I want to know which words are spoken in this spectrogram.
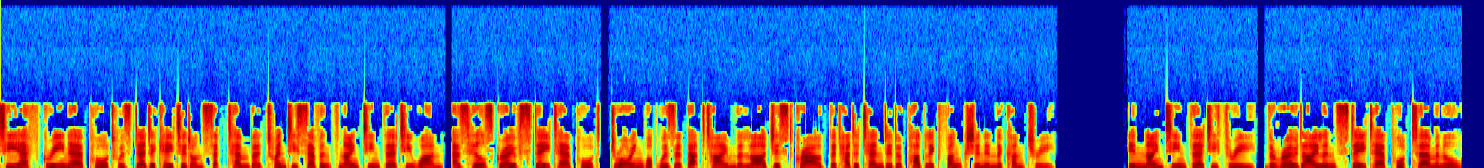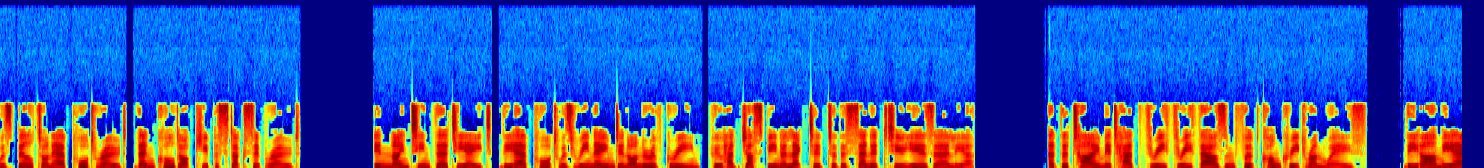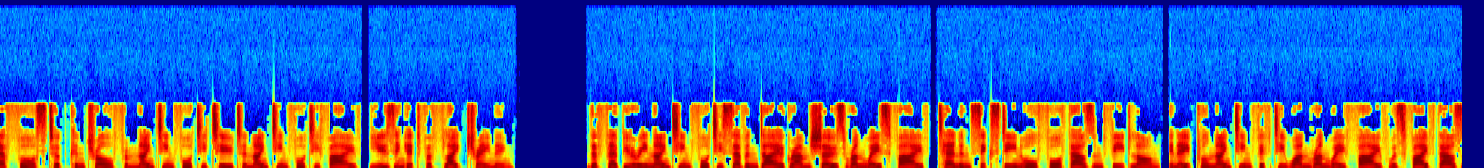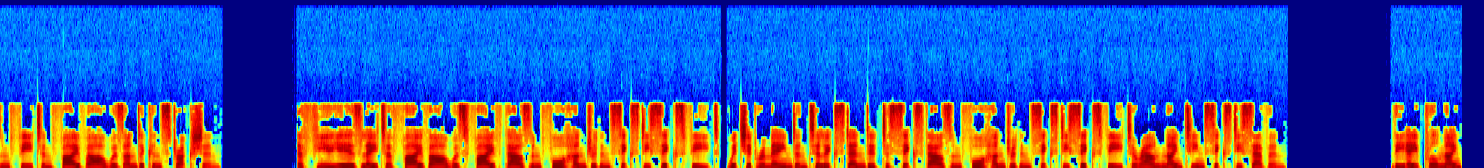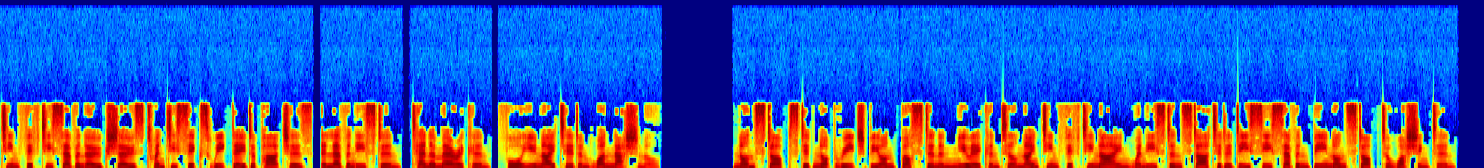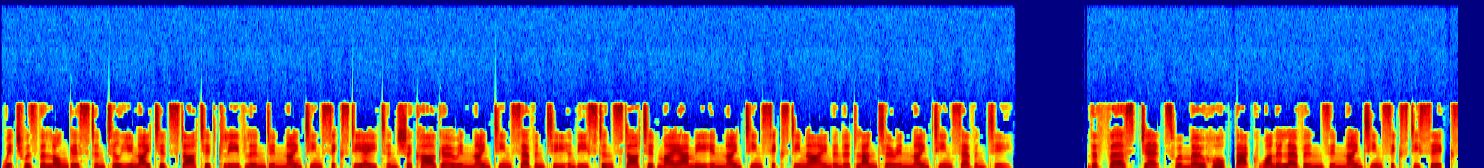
T.F. Green Airport was dedicated on September 27, 1931, as Hillsgrove State Airport, drawing what was at that time the largest crowd that had attended a public function in the country. In 1933, the Rhode Island State Airport Terminal was built on Airport Road, then called Occupatuxet Road. In 1938, the airport was renamed in honor of Green, who had just been elected to the Senate two years earlier. At the time it had three 3,000-foot concrete runways. The Army Air Force took control from 1942 to 1945, using it for flight training. The February 1947 diagram shows runways 5, 10 and 16 all 4,000 feet long. In April 1951 runway 5 was 5,000 feet and 5R was under construction. A few years later 5R was 5,466 feet, which it remained until extended to 6,466 feet around 1967. The April 1957 OG shows 26 weekday departures, 11 Eastern, 10 American, 4 United and 1 National. Non-stops did not reach beyond Boston and Newark until 1959 when Eastern started a DC-7B non-stop to Washington, which was the longest until United started Cleveland in 1968 and Chicago in 1970 and Eastern started Miami in 1969 and Atlanta in 1970. The first jets were Mohawk BAC 111s in 1966.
